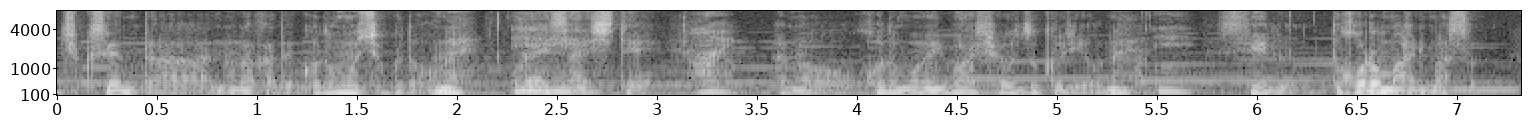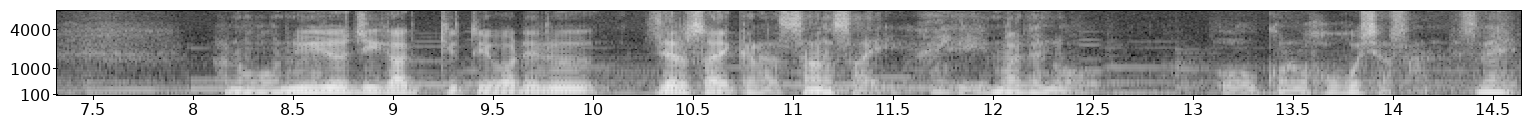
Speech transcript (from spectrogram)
地区センターの中で子ども食堂をね開催して、えーはい、あの子どもの居場所づくりをね、えー、しているところもあります。あの乳幼児学級と言われる0歳から3歳までの、この保護者さんですね。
